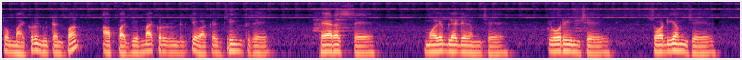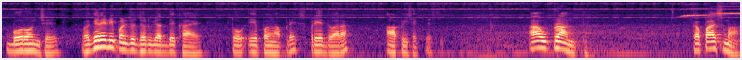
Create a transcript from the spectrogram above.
તો માઇક્રોન્યુટ્રન્ટ પણ આપવા જોઈએ. માઇક્રોન્યુટ્રન્ટ કેવા કે ઝીંક છે, ફેરસ છે મોલિબ્લેડિયમ છે ક્લોરિન છે સોડિયમ છે બોરોન છે, વગેરેની પણ જો જરૂરિયાત દેખાય તો એ પણ આપણે સ્પ્રે દ્વારા આપી શકીએ છીએ. આ ઉપરાંત કપાસમાં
